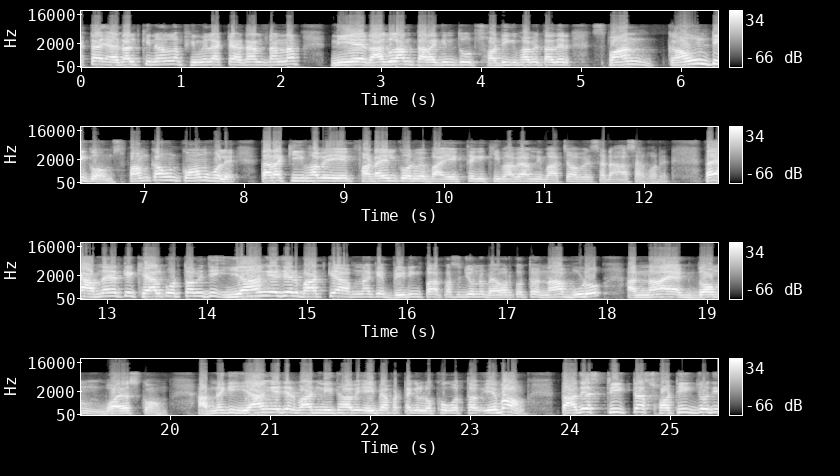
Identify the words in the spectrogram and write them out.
একটা অ্যাডাল্ট কিনে আনলাম ফিমেল একটা অ্যাডাল্ট আনলাম, নিয়ে রাখলাম, তারা কিন্তু সঠিকভাবে তাদের স্পান কাউন্টই কম। স্পাম কাউন্ট কম হলে তারা কীভাবে এগ ফার্টাইল করবে বা এগ থেকে কীভাবে আপনি বাচ্চা হবেন সেটা আশা করেন। তাই আপনাদেরকে খেয়াল করতে হবে যে ইয়াং এজের বাটকে আপনাকে ব্রিডিং পারপাসের জন্য ব্যবহার করতে হবে, না বুড়ো আর না একদম বয়স কম। আপনাকে ইয়াং এজের বার্ড নিতে হবে, এই ব্যাপারটাকে লক্ষ্য করতে হবে এবং তাদের স্টিকটা সঠিক যদি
